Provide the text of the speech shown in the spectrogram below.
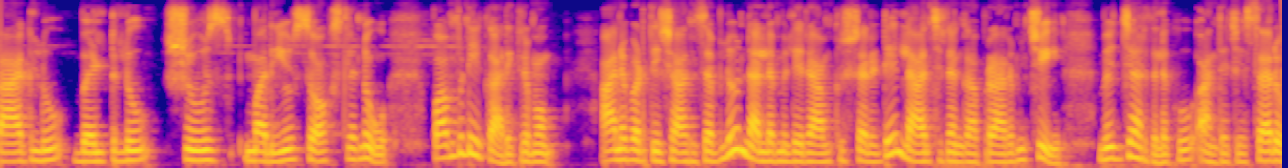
బ్యాగులు బెల్టులు షూస్ మరియు సాక్స్లను పంపిణీ కార్యక్రమం. ఆనపర్తి శాసనసభ్యులు నల్లమిల్లి రామకృష్ణారెడ్డి లాంఛనంగా ప్రారంభించి విద్యార్థులకు అందజేశారు.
